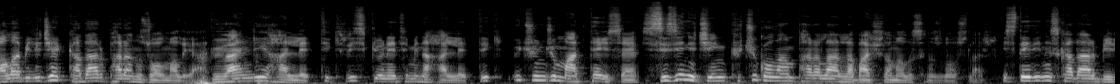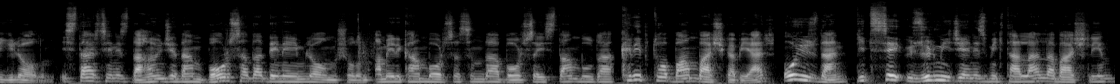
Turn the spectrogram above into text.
alabilecek kadar paranız olmalı yani. Güvenliği hallettik, risk yönetimini hallettik. Üçüncü madde ise sizin için küçük olan paralarla başlamalısınız dostlar. İstediğiniz kadar bilgili olun. İsterseniz daha önceden borsada deneyimli olmuş olun. Amerikan borsasında, Borsa İstanbul'da, kripto bambaşka bir yer. O yüzden gitse üzülmeyeceğiniz miktarlarla başlayın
